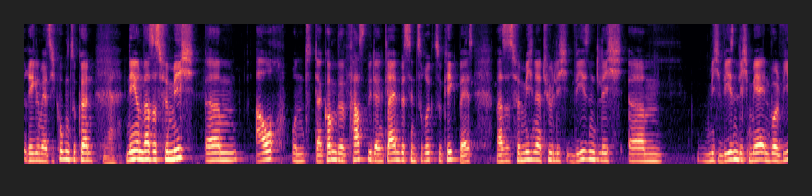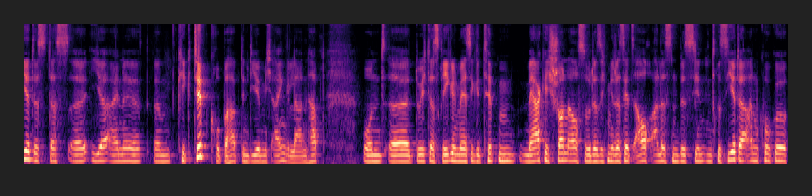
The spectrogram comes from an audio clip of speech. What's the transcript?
regelmäßig gucken zu können. Ja. Nee, und was es für mich ähm, auch, und da kommen wir fast wieder ein klein bisschen zurück zu Kickbase, was es für mich natürlich wesentlich, ähm, mich wesentlich mehr involviert ist, dass äh, ihr eine ähm, Kick-Tipp-Gruppe habt, in die ihr mich eingeladen habt. Und äh, durch das regelmäßige Tippen merke ich schon auch so, dass ich mir das jetzt auch alles ein bisschen interessierter angucke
